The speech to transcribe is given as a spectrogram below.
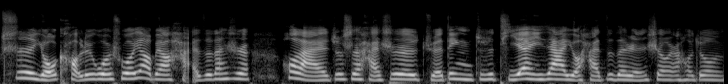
是有考虑过说要不要孩子，但是后来就是还是决定就是体验一下有孩子的人生，然后就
